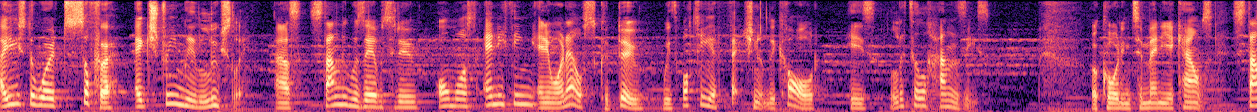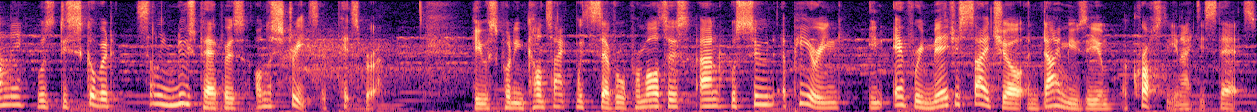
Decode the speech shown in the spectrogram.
I use the word suffer extremely loosely as Stanley was able to do almost anything anyone else could do with what he affectionately called his little handsies. According to many accounts, Stanley was discovered selling newspapers on the streets of Pittsburgh. He was put in contact with several promoters and was soon appearing in every major sideshow and dime museum across the United States.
